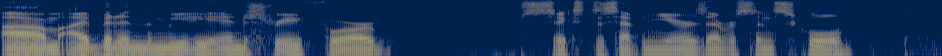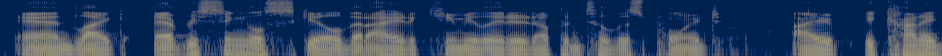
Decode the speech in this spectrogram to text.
um, I've been in the media industry for six to seven years ever since school. And like every single skill that I had accumulated up until this point, I it kind of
